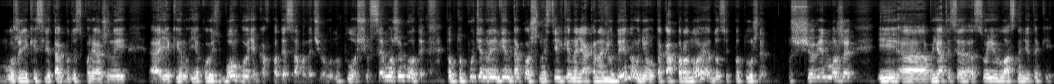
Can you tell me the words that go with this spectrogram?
може якийсь літак буде споряджений е, яким якоюсь бомбою, яка впаде саме на червону площу. Все може бути. Тобто, Путін він, він також настільки налякана людина, у нього така параноя досить потужна, що він може і е, боятися свої власні літаки.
